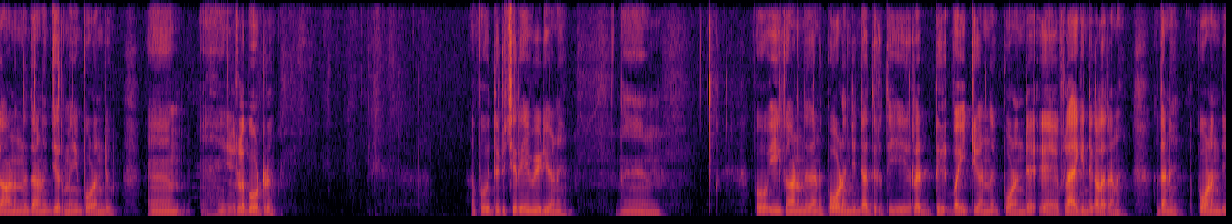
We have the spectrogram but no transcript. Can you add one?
കാണുന്നതാണ് ജർമ്മനിയും പോളണ്ടും ഉള്ള ബോർഡർ അപ്പോൾ ഇതൊരു ചെറിയ വീഡിയോ ആണ്. അപ്പോൾ ഈ കാണുന്നതാണ് പോളണ്ടിന്റെ അതിർത്തി. ഈ റെഡ് വൈറ്റ് കാണുന്ന പോളന്റെ ഫ്ലാഗിന്റെ കളറാണ്. അതാണ് പോളണ്ട്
